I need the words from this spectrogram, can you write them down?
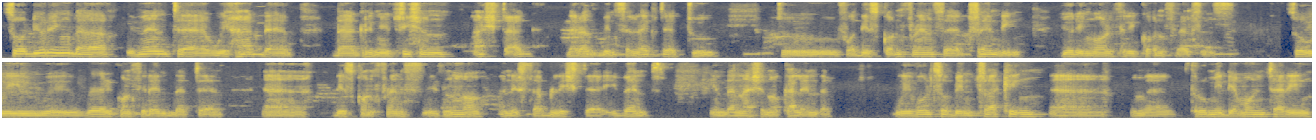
So during the event, uh, we had the, the green nutrition hashtag that has been selected to, to, for this conference uh, trending during all three conferences. So we, we're very confident that uh, uh, this conference is now an established uh, event in the national calendar. We've also been tracking uh, through media monitoring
